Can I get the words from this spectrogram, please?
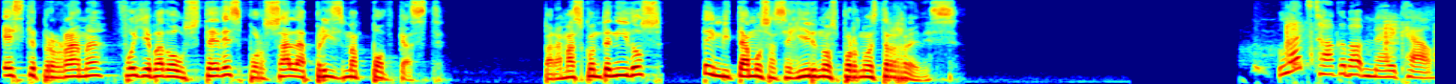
Este programa fue llevado a ustedes por Sala Prisma Podcast. Para más contenidos, te invitamos a seguirnos por nuestras redes. Let's talk about MediCal.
